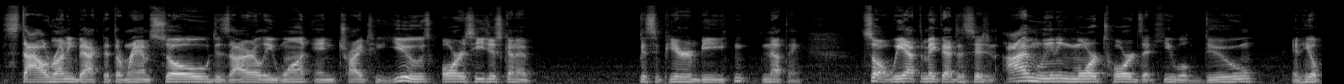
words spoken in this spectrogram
style running back that the Rams so desirably want and try to use, or is he just going to disappear and be nothing? So we have to make that decision. I'm leaning more towards that he will do and he'll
